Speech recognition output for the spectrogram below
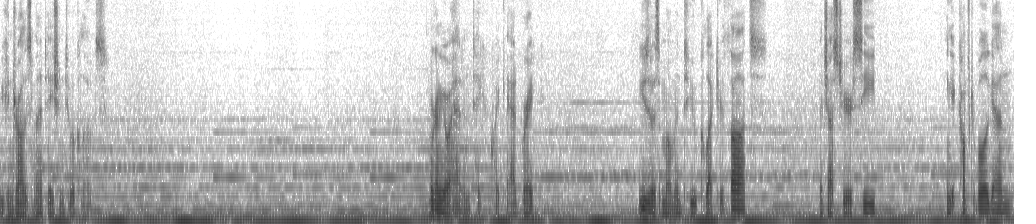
you can draw this meditation to a close. We're going to go ahead and take a quick ad break. Use it as a moment to collect your thoughts, adjust your seat, and get comfortable again,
